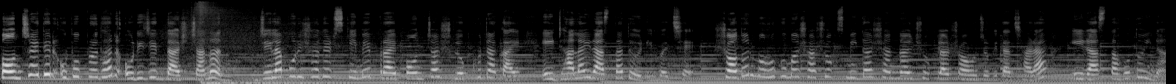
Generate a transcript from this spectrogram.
পঞ্চায়েতের উপপ্রধান অরিজিৎ দাস জানান জেলা পরিষদের স্কিমে প্রায় পঞ্চাশ লক্ষ টাকায় এই ঢালাই রাস্তা তৈরি হয়েছে। সদর মহকুমা শাসক স্মিতা সান্যাল শুক্লার সহযোগিতা ছাড়া এই রাস্তা হতোই না।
